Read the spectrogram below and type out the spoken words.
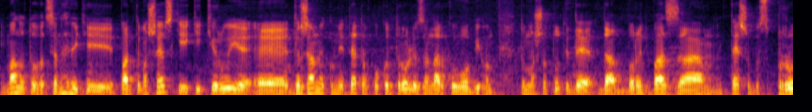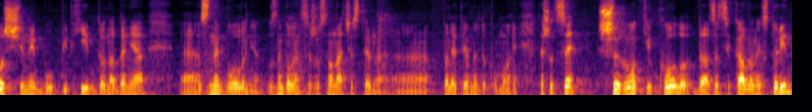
І мало того, це навіть і пан Тимошевський, який керує е, Державним комітетом по контролю за наркообігом. Тому що тут іде да, боротьба за те, щоб спрощений був підхід до надання е, знеболення. Знеболення це ж основна частина е, паліативної допомоги. Так що це широке коло да, зацікавлених сторін,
